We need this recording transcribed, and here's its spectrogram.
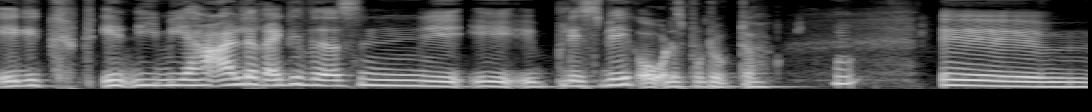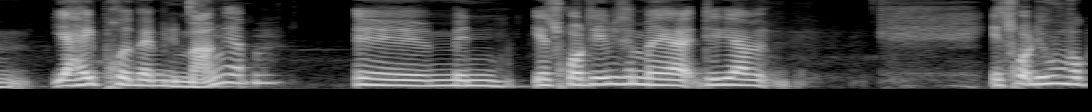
ikke købt ind i, men jeg har aldrig rigtig været sådan øh, øh, blæst væk over deres produkter. Mm. Øh, jeg har ikke prøvet at være med mange af dem, øh, men jeg tror, det er ligesom, at jeg, det jeg, jeg tror, det hun var,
